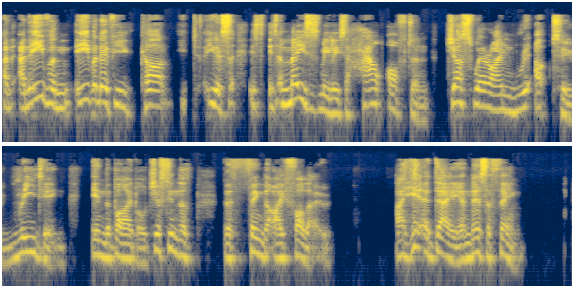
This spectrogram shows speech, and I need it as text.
and and even even if you can't, you know, it's, it amazes me, Lisa, how often just where I'm re- up to reading in the Bible, just in the the thing that I follow, I hit a day and there's a thing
